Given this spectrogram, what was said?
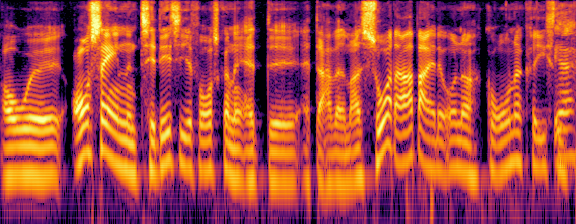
og øh, årsagen til det, siger forskerne, at, øh, at der har været meget sort arbejde under coronakrisen. Ja.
